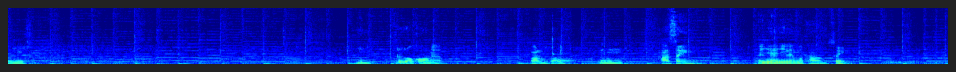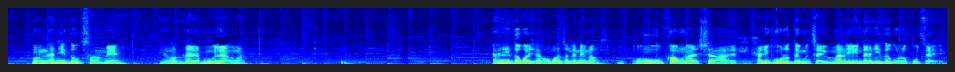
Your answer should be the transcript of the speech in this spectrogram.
ည်းနည်းอืมတော်တော်ကောင်းတယ်ကောင်းတယ်ကောင်းတယ်อืมဖားစိန်အရင်ကြီးလည်းမခံစိန် ဟိုနန်းကြီးတုတ်စားမယ်ညတော့နည်းနည်းမှုလိုက်အောင်မယ်နန်းကြီးတုတ်ကရန်ကုန်မှာဆိုနေနေနော်ဟိုကောင်းတာရှားတယ်အညီကိုတော့တိတ်မကြိုက်ဘူးမန်းလေးနန်းကြီးတုတ်ကတော့ပိုကြိုက်တယ်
